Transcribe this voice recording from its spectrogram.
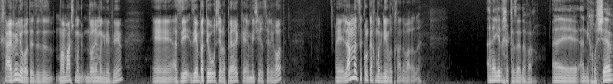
חייבים לראות את זה, זה ממש מג... דברים מגניבים. אז זה זה יהיה בתיאור של הפרק, מי שירצה לראות. למה זה כל כך מגניב אותך, הדבר הזה? אני אגיד לך כזה דבר. אה, אני חושב,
